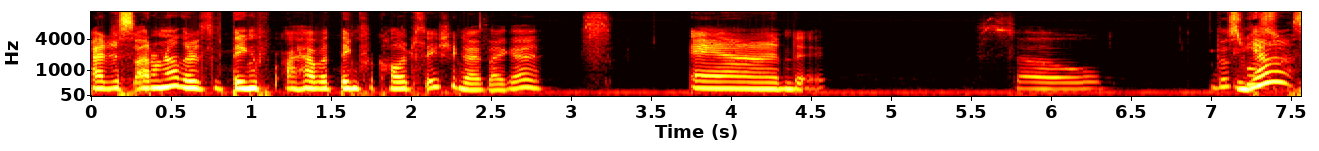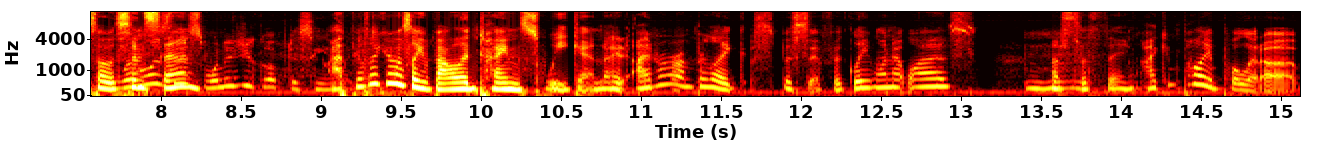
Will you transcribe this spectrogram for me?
I just I don't know. There's a thing. for, I have a thing for College Station guys, I guess. And so This was, yeah. So when since was then, this? When did you go up to see him? I feel like it was like Valentine's weekend. I I don't remember like specifically when it was. That's Mhm. the thing. I can probably pull it up,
